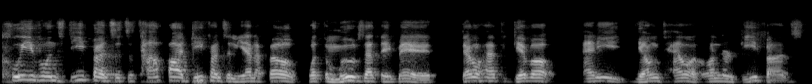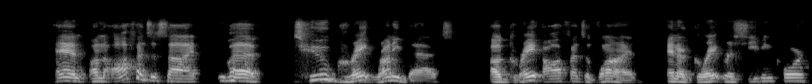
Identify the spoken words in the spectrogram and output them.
Cleveland's defense, it's a top five defense in the NFL with the moves that they made. They don't have to give up any young talent on their defense. And on the offensive side, you have two great running backs, a great offensive line, and a great receiving core.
